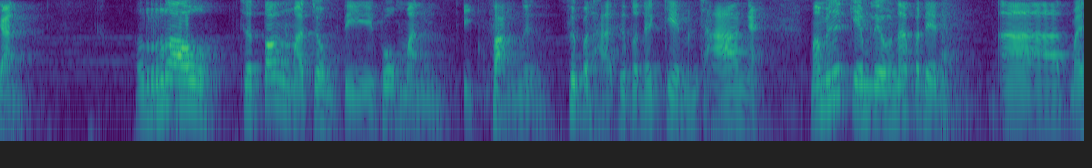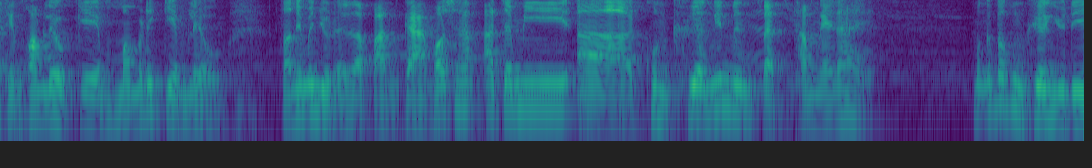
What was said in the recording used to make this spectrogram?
กัน เราจะต้องมาโจมตีพวกมันอีกฝั่งหนึ่งซึ่งปัญหาคือตอนนี้เกมมันช้าไงมันไม่ใช่เกมเร็วนะประเด็นอ่าหมายถึงความเร็วเกมมันไม่ได้เกมเร็ว ตอนนี้มันอยู่ในระดับปานกลาง เพราะฉะนั้นอาจจะมีขุนเคืองนิดนึงแต่ทำไงได้ มันก็ต้องขุนเคืองอยู่ดี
